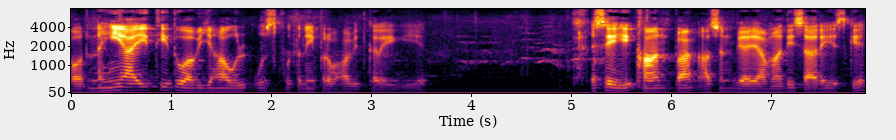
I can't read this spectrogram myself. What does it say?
और नहीं आई थी तो अब यहाँ उसको नहीं प्रभावित करेगी ये। ऐसे ही खान पान, आसन व्यायाम आदि सारे इसके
